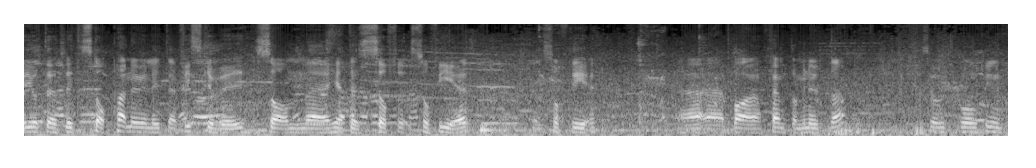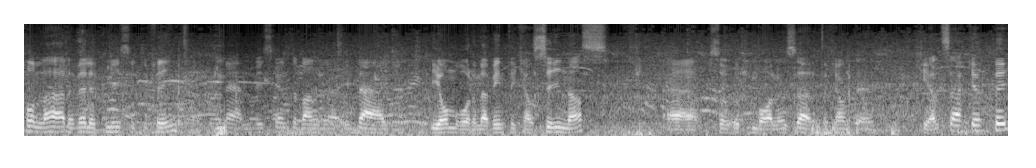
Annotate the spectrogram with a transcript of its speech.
Har gjort ett litet stopp här nu i en liten fiskeby som eh, heter Sof- Sofier. Sofrier. Eh, bara 15 minuter. Så vi ska gå omkring och kolla här. Det är väldigt mysigt och fint. Men vi ska inte vandra iväg i områden där vi inte kan synas. Eh, så uppenbarligen så är det kanske inte helt säkert. by.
